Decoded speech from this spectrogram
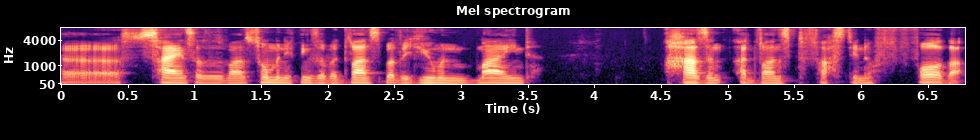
uh, science has advanced, so many things have advanced, but the human mind hasn't advanced fast enough for that.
